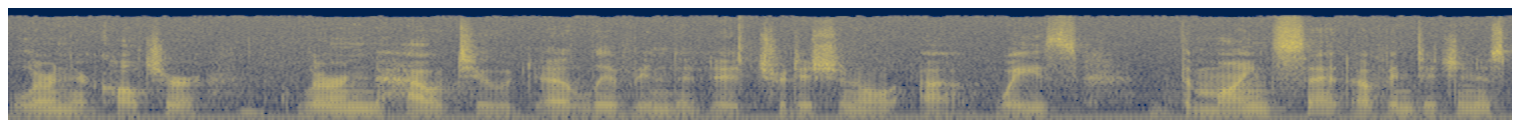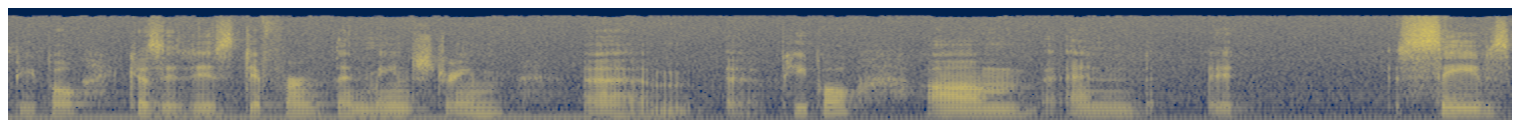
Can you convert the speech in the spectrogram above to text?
learn their culture learn how to uh, live in the uh, traditional ways the mindset of indigenous people because it is different than mainstream um, uh, people. Um, and it saves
